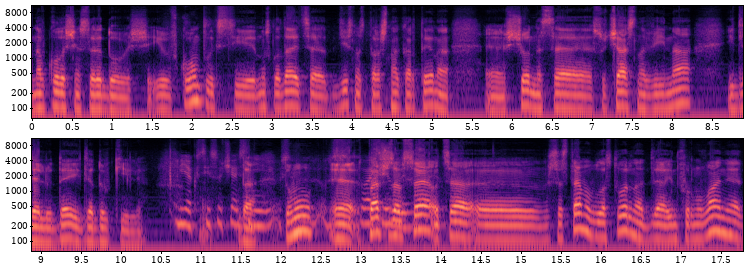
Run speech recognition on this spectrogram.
навколишнє середовище. І в комплексі ну, складається дійсно страшна картина, е, що несе сучасна війна і для людей, і для довкілля. Як всі сучасні Да. Тому, е, перш за все, оця е, система була створена для інформування,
